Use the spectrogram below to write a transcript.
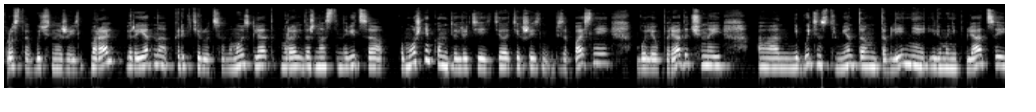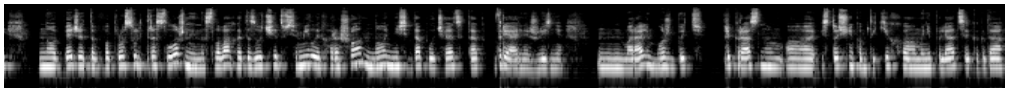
просто обычная жизнь. Мораль, вероятно, корректируется. На мой взгляд, мораль должна становиться помощником для людей, сделать их жизнь безопасней, более упорядоченной, а не быть инструментом давления или манипуляций. Но опять же, это вопрос ультрасложный. На словах это звучит все мило и хорошо, но не всегда получается так в реальной жизни. Мораль может быть прекрасным э, источником таких э, манипуляций, когда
